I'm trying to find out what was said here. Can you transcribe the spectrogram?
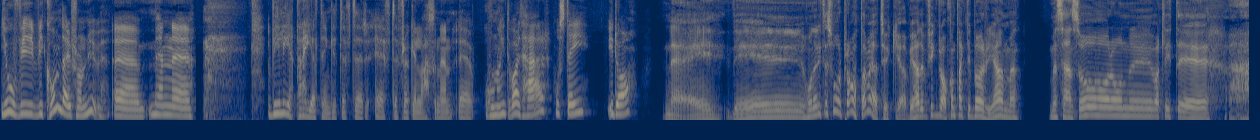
Jo, vi, vi kom därifrån nu. Eh, men eh, vi letar helt enkelt efter, efter fröken Lahtonen. Eh, hon har inte varit här hos dig idag. Nej, det hon är lite svår att prata med tycker jag. Vi hade, fick bra kontakt i början, men, men sen så har hon eh, varit lite... Uh,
